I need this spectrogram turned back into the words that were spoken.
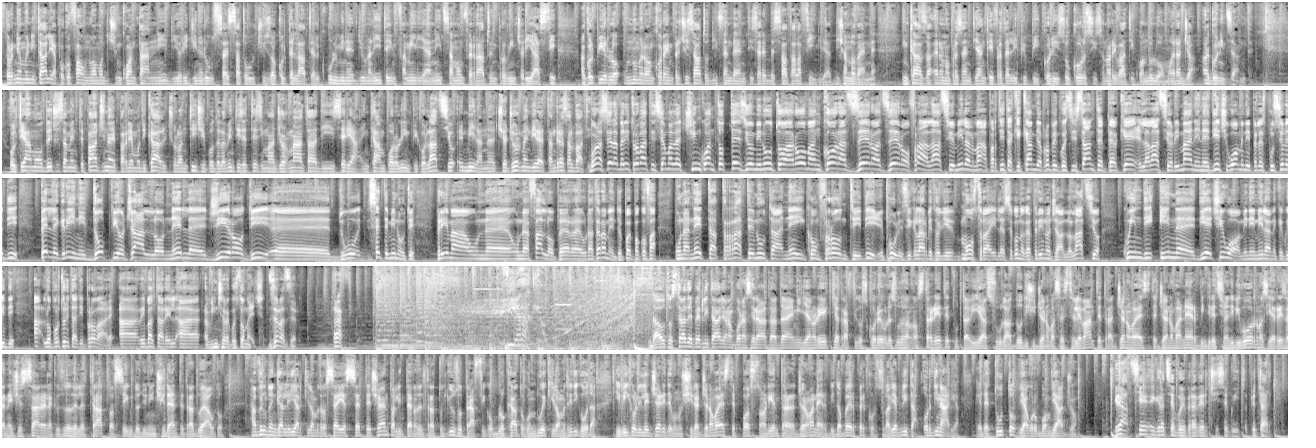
Torniamo in Italia. Poco fa un uomo di 50 anni di origine russa è stato ucciso a coltellate al culmine di una lite in famiglia a Nizza Monferrato in provincia di Asti. A colpirlo, un numero ancora imprecisato di fendenti sarebbe stata la figlia, 19enne. In casa erano presenti anche i fratelli più piccoli. I soccorsi sono arrivati quando l'uomo era già agonizzante. Voltiamo decisamente pagina e parliamo di calcio, l'anticipo della ventisettesima giornata di Serie A in campo all'Olimpico Lazio e Milan. Ci aggiorna in diretta Andrea Salvati. Buonasera, ben ritrovati, siamo al 58 minuto a Roma, ancora 0-0 fra Lazio e Milan, ma partita che cambia proprio in questo istante perché la Lazio rimane nei 10 uomini per l'espulsione di Pellegrini, doppio giallo nel giro di 7 eh, minuti prima un, eh, un, fallo per un atterramento e poi poco fa una netta trattenuta nei confronti di Pulisic. L'arbitro gli mostra il secondo cartellino giallo. Lazio quindi in 10 eh, uomini. Milan che quindi ha l'opportunità di provare a ribaltare, il, a vincere questo match 0-0. Traffico. Via Radio. Da Autostrade per l'Italia una buona serata da Emiliano Recchia, traffico scorrevole sulla nostra rete, tuttavia sulla 12 Genova Sestri Levante tra Genova Est e Genova Nervi in direzione di Livorno si è resa necessaria la chiusura del tratto a seguito di un incidente tra due auto avvenuto in galleria al chilometro 6 e 700 all'interno del tratto chiuso, traffico bloccato con due chilometri di coda, i veicoli leggeri devono uscire a Genova Est e possono rientrare a Genova Nervi dopo aver percorso la viabilità ordinaria. Ed è tutto, vi auguro buon viaggio. Grazie e grazie a voi per averci seguito. più tardi.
